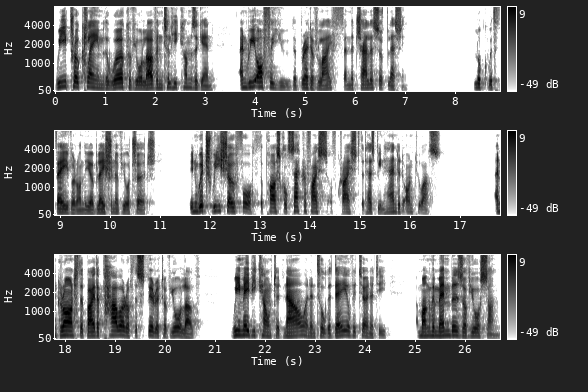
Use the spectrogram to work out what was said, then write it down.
we proclaim the work of your love until he comes again, and we offer you the bread of life and the chalice of blessing look with favor on the oblation of your church, in which we show forth the paschal sacrifice of Christ that has been handed on to us. And grant that by the power of the Spirit of your love, we may be counted now and until the day of eternity among the members of your Son,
